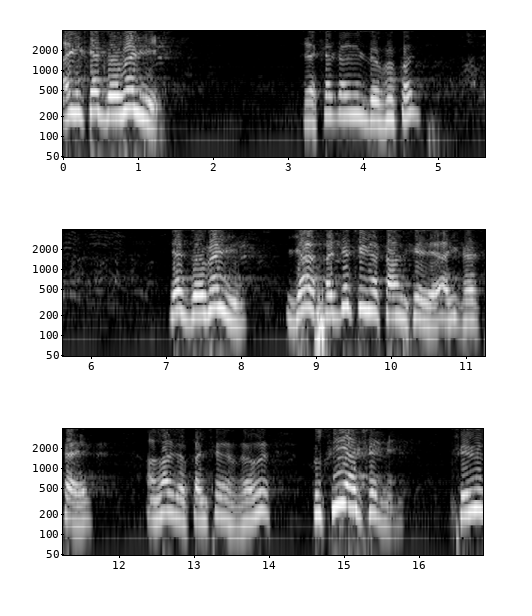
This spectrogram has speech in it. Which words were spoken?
आणि त्या दोघांनी लक्षात आलं दोघं कोण? या दोघांनी ज्या पद्धतीनं काम केले आणि करत आहेत आम्हा लोकांच्या घरावर कुठलीही अडचण नाही. शिरूर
